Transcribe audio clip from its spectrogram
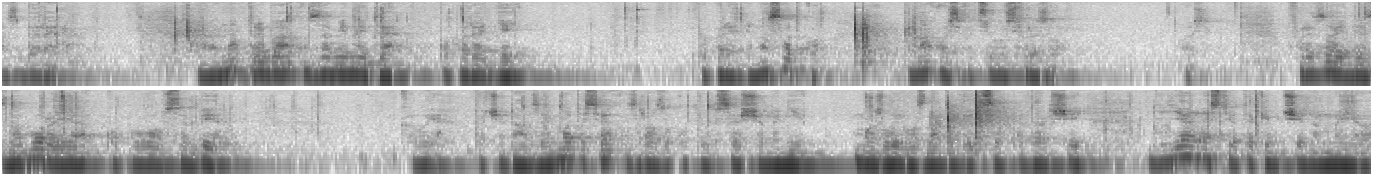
розберемо. Нам треба замінити попередню насадку на ось оцю ось фрезу. Ось. Фреза йде з набору, я купував собі коли починав займатися, зразу купив все, що мені можливо знадобиться в подальшій діяльності. Таким чином ми його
